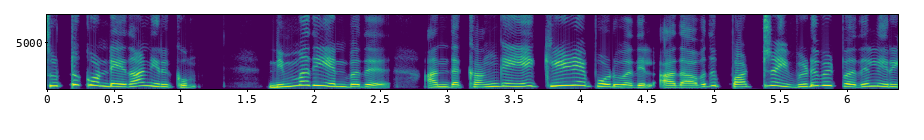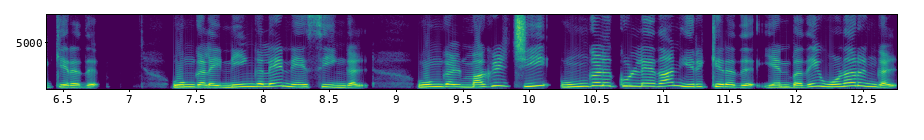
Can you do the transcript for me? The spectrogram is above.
சுட்டுக்கொண்டேதான் இருக்கும். நிம்மதி என்பது அந்த கங்கையை கீழே போடுவதில் அதாவது பற்றை விடுவிப்பதில் இருக்கிறது. உங்களை நீங்களே நேசியுங்கள். உங்கள் மகிழ்ச்சி உங்களுக்குள்ளே தான் இருக்கிறது என்பதை உணருங்கள்.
